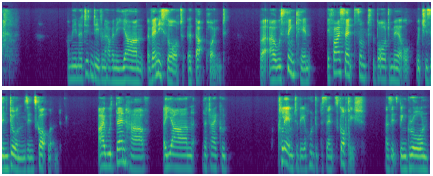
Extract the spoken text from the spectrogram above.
I mean, I didn't even have any yarn of any sort at that point. But I was thinking, if I sent some to the border mill, which is in Duns in Scotland, I would then have a yarn that I could claim to be 100% Scottish, as it's been grown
